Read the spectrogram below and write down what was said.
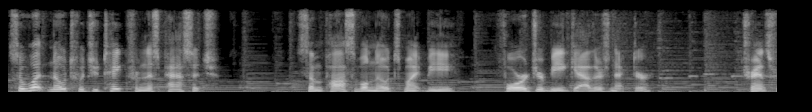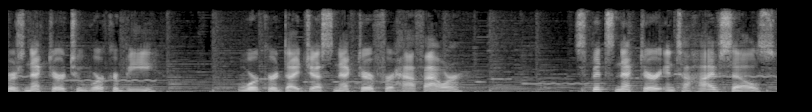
So, what notes would you take from this passage? Some possible notes might be Forager bee gathers nectar, transfers nectar to worker bee, worker digests nectar for half hour, spits nectar into hive cells,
